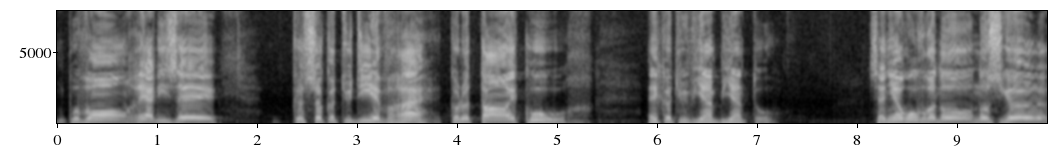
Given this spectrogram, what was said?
Nous pouvons réaliser que ce que tu dis est vrai, que le temps est court et que tu viens bientôt. Seigneur, ouvre nos, nos, yeux,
